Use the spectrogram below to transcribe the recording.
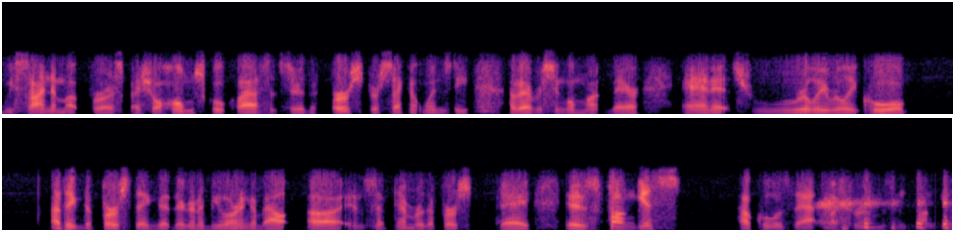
we signed him up for a special homeschool class. It's there the first or second Wednesday of every single month there, and it's really really cool. I think the first thing that they're going to be learning about uh, in September, the first day, is fungus. How cool is that? Mushrooms and fungus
